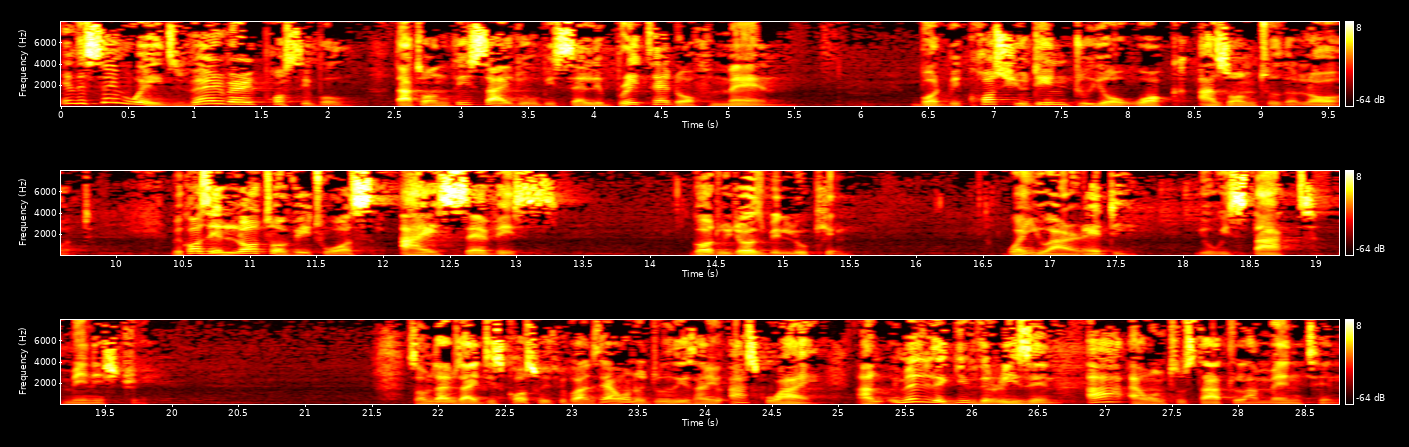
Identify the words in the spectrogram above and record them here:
In the same way, it's very, very possible that on this side you will be celebrated of men. But because you didn't do your work as unto the Lord, because a lot of it was eye service, God will just be looking. When you are ready, you will start ministry. Sometimes I discuss with people and say, I want to do this. And you ask why. And immediately they give the reason. Ah, I want to start lamenting.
